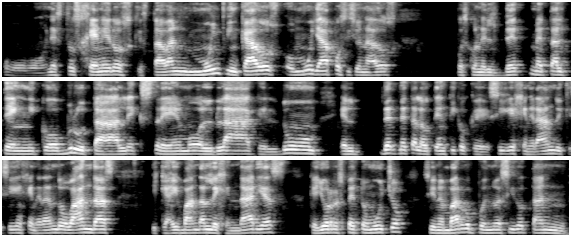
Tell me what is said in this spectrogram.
o en estos géneros que estaban muy intrincados o muy ya posicionados pues con el death metal técnico brutal, extremo, el black, el doom, el death metal auténtico que sigue generando y que siguen generando bandas y que hay bandas legendarias que yo respeto mucho, sin embargo, pues no he sido tan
